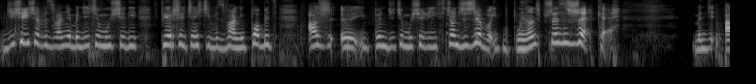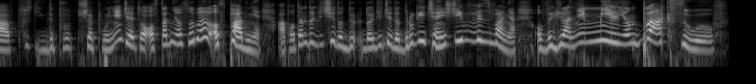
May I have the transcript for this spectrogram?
Dzisiejsze wyzwanie będziecie musieli w pierwszej części wyzwaniu pobiec, aż y, i będziecie musieli ściąć drzewo i popłynąć przez rzekę. Będzie, a gdy przepłyniecie, to ostatnia osoba odpadnie, a potem dojdziecie do, dojdziecie do drugiej części wyzwania o wygranie milion baksów.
